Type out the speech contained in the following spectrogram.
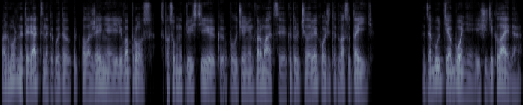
Возможно, это реакция на какое-то предположение или вопрос, способный привести к получению информации, которую человек хочет от вас утаить. Забудьте о Бонне, ищите Клайда.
